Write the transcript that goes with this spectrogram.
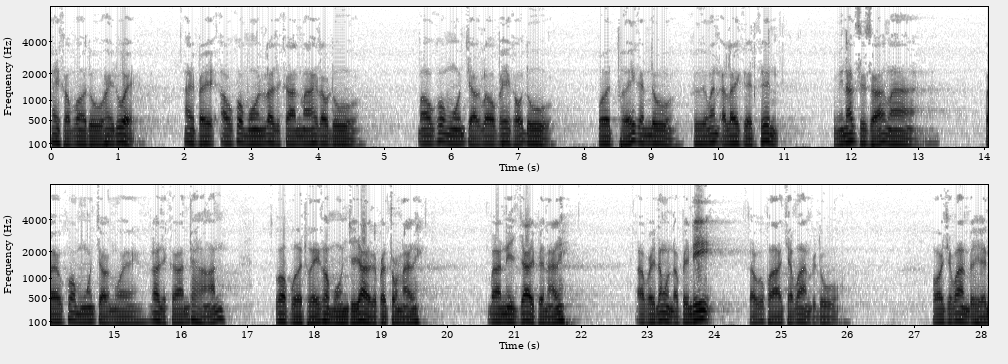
ให้เขามาดูให้ด้วย ให้ไปเอาข้อมูลราชการมาให้เราดูเอาข้อมูลจากเราไปให้เขาดู เปิดเผยกันดู คือมันอะไรเกิดขึ้น มีนักศึกษามาไปเอาข้อมูลจากหน่วย ราชการทหาร ก็เปิดเผยข้อมูลจะย้ายไปตรงไหน บ้านนี้ย้ายไปไหน เอาไปน้ำมันเอาไปนี้ เราก็พาชาวบ้านไปดู อชาวบ้านไปเห็น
